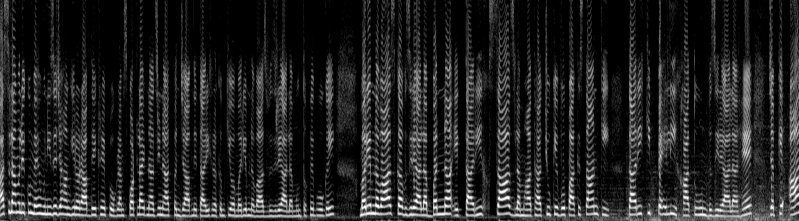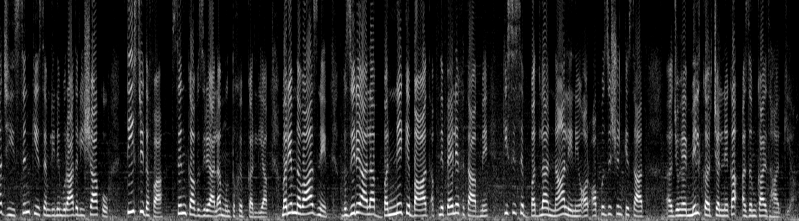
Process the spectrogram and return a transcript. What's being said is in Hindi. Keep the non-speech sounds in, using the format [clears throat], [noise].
वालेकुम मैं मुनीज़ जहांगीर और आप देख रहे हैं प्रोग्राम स्पॉटलाइट। नाजरीन आज पंजाब ने तारीख रकम की और मरीम नवाज़ वज़ी अला मुंतखब हो गई। मरीम नवाज़ का वज़ी अला बनना एक तारीख साज लम्हा था, चूँकि वो पाकिस्तान की तारीख की पहली खातून वज़ी अला हैं, जबकि आज ही सिंध की असम्बली ने मुराद अली शाह को तीसरी दफ़ा सिंध का वज़ीर अला मुंतखब कर लिया। मरीम नवाज़ ने वज़ीर अला बनने के बाद अपने पहले खिताब में किसी से बदला ना लेने और अपोजिशन के साथ जो है मिलकर चलने का अज़म का इजहार किया।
